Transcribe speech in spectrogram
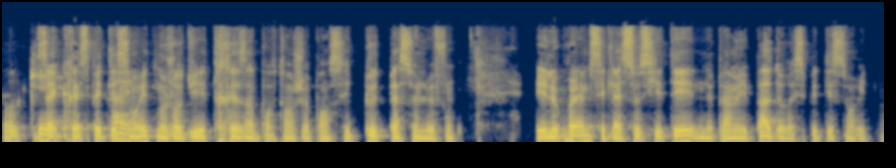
Ok. C'est vrai que respecter Ah son rythme aujourd'hui est très important, je pense, et peu de personnes le font. Et le problème, c'est que la société ne permet pas de respecter son rythme.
